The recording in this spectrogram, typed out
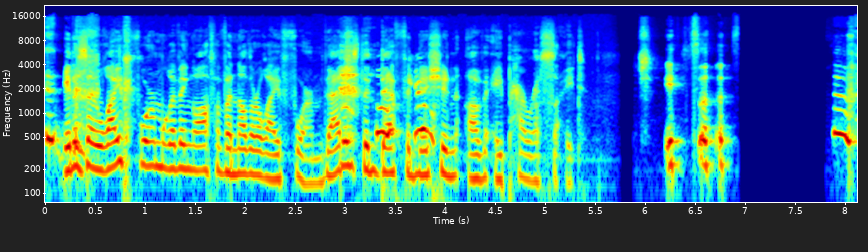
It is a life form living off of another life form. That is the Oh, God. definition of a parasite. Jesus.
